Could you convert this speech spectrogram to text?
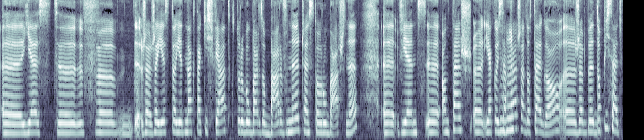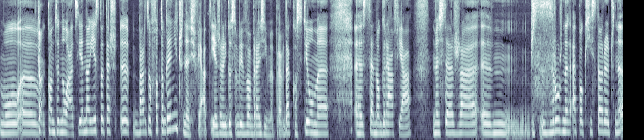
E, jest, e, w, że, że jest to jednak taki świat, który był bardzo barwny, często rubaszny, e, więc e, on też e, jakoś zaprasza do tego, żeby dopisać mu e, kontynuację. No jest to też bardzo fotogeniczny świat, jeżeli go sobie wyobrazimy, prawda? Kostiumy, scenografia. Myślę, że z różnych epok historycznych,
